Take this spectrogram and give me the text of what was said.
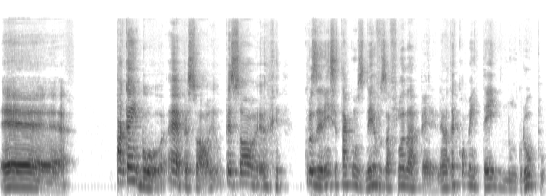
É... Pacaembu, é, pessoal, o pessoal, eu, o Cruzeirense está com os nervos à flor da pele, né? Eu até comentei num grupo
